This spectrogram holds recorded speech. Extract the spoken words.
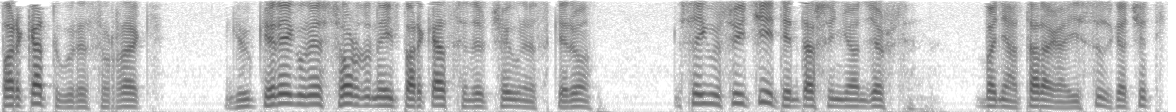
parkatu gure zorrak, geukere gure zordu nahi parkatzen dut txegun ezkero, zei guzu itxi tentazin joan jausten, baina ataraga izuz gatxetik.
